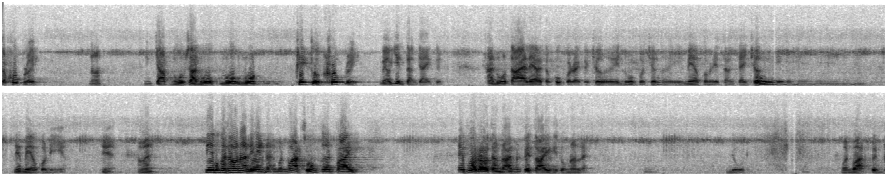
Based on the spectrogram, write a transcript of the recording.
ตะคุบเลย นะ จับหนูซะหนูหนูหนูพลิกตัวครุบเลย แมวยิ่งตั้งใจขึ้น ถ้าหนูตายแล้วตะคุบอะไรก็เฉยหนูก็เฉยแมวก็ไม่ได้ตั้งใจเฉยเนี่ยแมวก็นี้เนี่ยเห็นไหมนี่มันก็เท่านั้นเองนะมันวาดสูงเกินไปไอ้พวกเราทั้งหลายมันไปตายอยู่ตรงนั้นแหละดูมันวาดเกินไป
